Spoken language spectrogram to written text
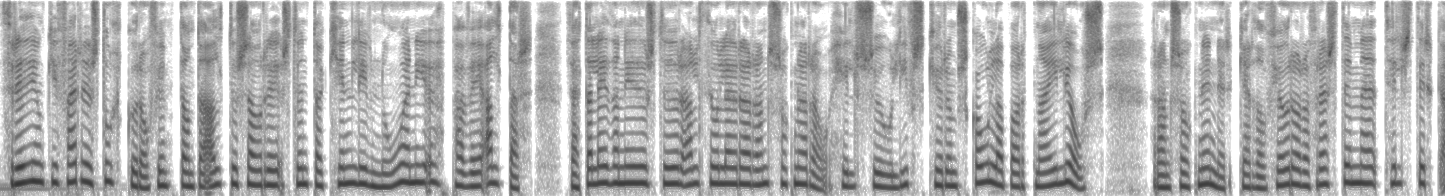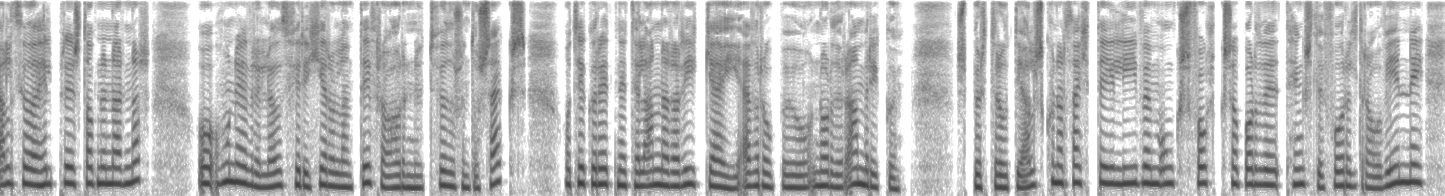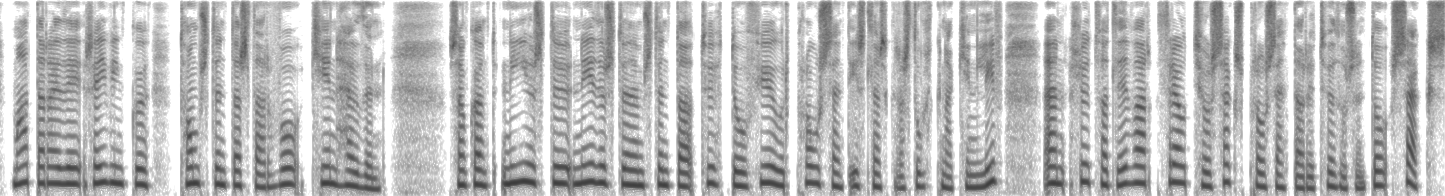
Þriðjungi færri stúlkur á 15. aldursári stunda kynlíf nú en í upphafi aldar. Þetta leiða niðurstöður alþjóðlegra rannsóknar á heilsu og lífskjörum skólabarna í ljós. Rannsóknin er gerð á fjórára fresti með tilstyrk alþjóða heilbriðstofnunarinnar og hún hefur verið lögð fyrir hér á landi frá árinu 2006 og tekur einni til annara ríkja í Evrópu og Norður Ameríku. Spurtur út í alls konar þætti í lífum ungs fólks á borði tengslu foreldra og vini, mataræði, reyfingu, tómstundastarf og kynhegðun. Samkvæmt nýjustu niðurstöðum stunda 24% íslenskra stúlkna kynlíf en hlutfallið var 36% árið 2006.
